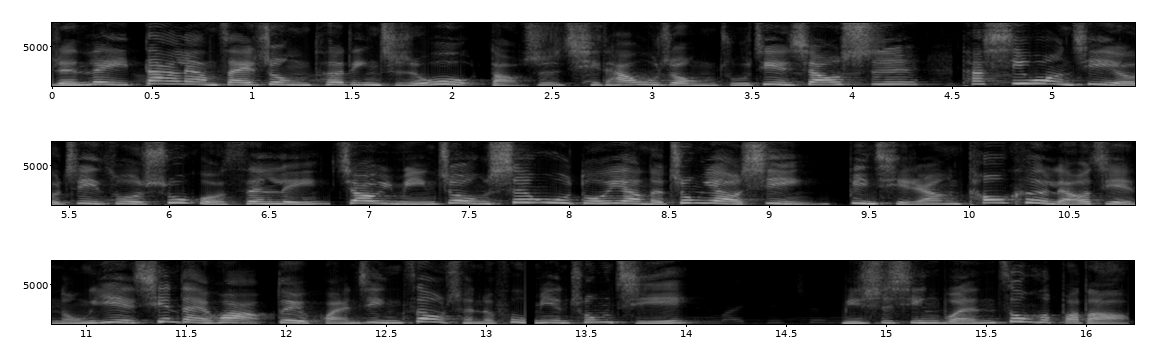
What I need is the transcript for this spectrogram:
人类大量栽种特定植物，导致其他物种逐渐消失。他希望借由这座蔬果森林，教育民众生物多样的重要性，并且让饕客了解农业现代化对环境造成的负面冲击。民事新闻综合报道。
